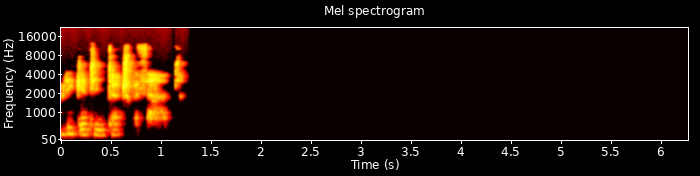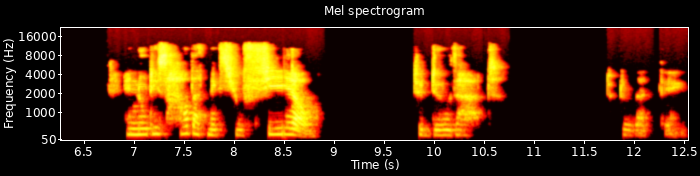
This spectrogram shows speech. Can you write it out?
Really get in touch with that. And notice how that makes you feel to do that to do that thing.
